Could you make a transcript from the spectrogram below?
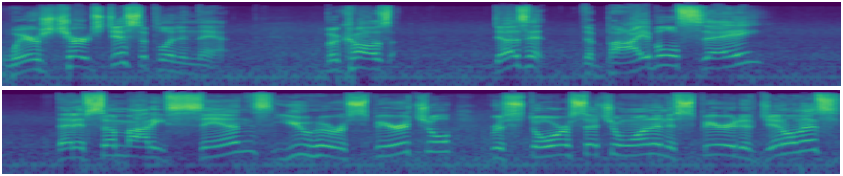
Where's church discipline in that? Because doesn't the Bible say that if somebody sins, you who are spiritual, restore such a one in a spirit of gentleness?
